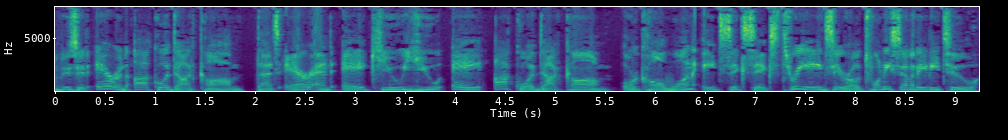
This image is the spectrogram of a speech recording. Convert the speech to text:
Visit airandaqua.com. That's air and A-Q-U-A aqua.com or call 1-866-380-2782.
